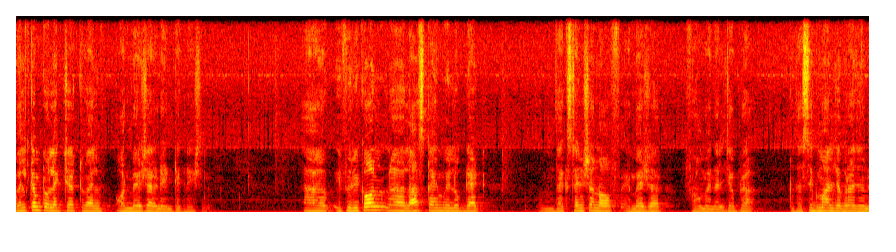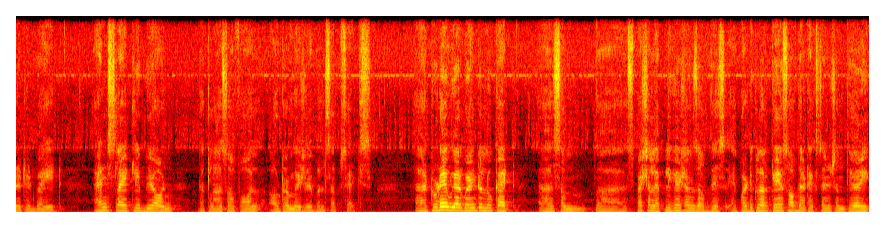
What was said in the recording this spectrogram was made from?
Welcome to lecture 12 on measure and integration. Uh, if you recall uh, last time we looked at um, the extension of a measure from an algebra to the sigma algebra generated by it and slightly beyond the class of all outer measurable subsets. Uh, today, we are going to look at uh, some uh, special applications of this a particular case of that extension theory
